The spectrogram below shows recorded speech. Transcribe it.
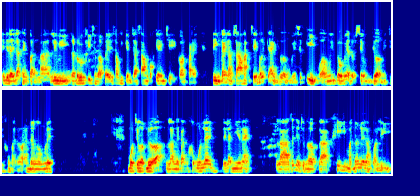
Thế thì đấy là thành phần mà lưu ý là đôi khi trường hợp đấy sau khi kiểm tra xong có khi anh chị còn phải tìm cách làm sao hạn chế bớt cái ảnh hưởng về sức y của ông ấy đối với đội siêu bình thường ấy, chứ không phải nói là nâng ông lên. Một trường hợp nữa là người ta cũng không muốn lên đấy là như thế này. Là rất nhiều trường hợp là khi mà nâng lên làm quản lý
